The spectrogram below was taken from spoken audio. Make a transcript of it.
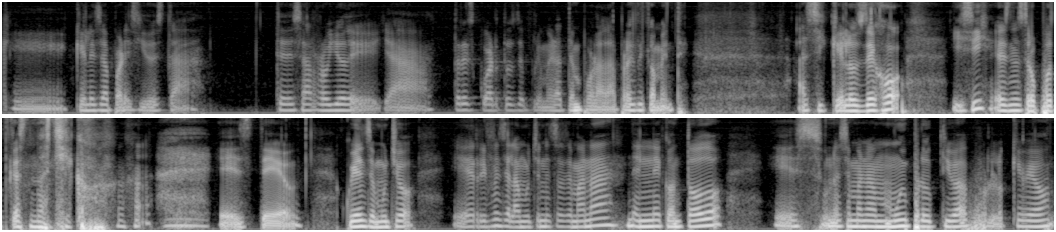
que, les ha parecido esta, este desarrollo de ya tres cuartos de primera temporada prácticamente. Así que los dejo. Y sí, es nuestro podcast más chico. este, cuídense mucho. Eh, rífensela mucho en esta semana. Denle con todo. Es una semana muy productiva por lo que veo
